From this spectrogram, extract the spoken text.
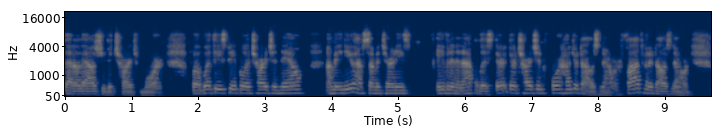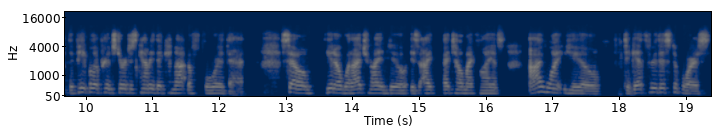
that allows you to charge more. But what these people are charging now, I mean, you have some attorneys, even in Annapolis, they're they're charging four hundred dollars an hour, five hundred dollars an hour. The people of Prince George's County, they cannot afford that. So, you know, what I try and do is I, I tell my clients, I want you to get through this divorce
